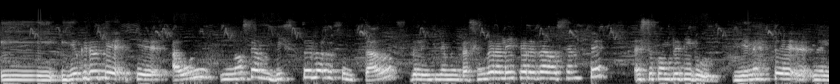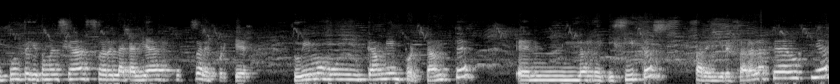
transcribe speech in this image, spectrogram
y, yo creo que, que, aún no se han visto los resultados de la implementación de la ley de carrera docente en su completitud. Y en, este, en el punto que tú mencionas sobre la calidad de los profesores, porque tuvimos un cambio importante en los requisitos para ingresar a la pedagogía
